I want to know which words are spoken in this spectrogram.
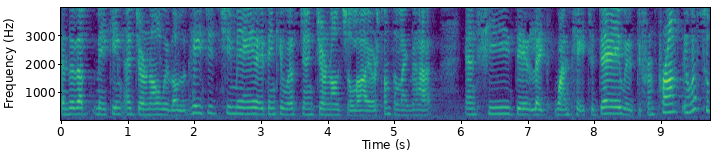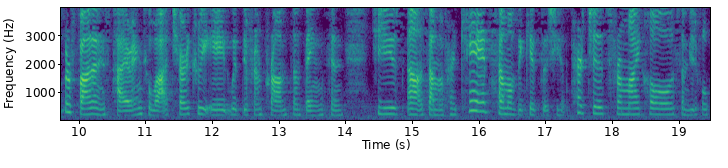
ended up making a journal with all the pages she made. I think it was Junk Journal July or something like that. And she did like one page a day with different prompts. It was super fun and inspiring to watch her create with different prompts and things. And she used uh, some of her kits, some of the kits that she had purchased from Michael, some beautiful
